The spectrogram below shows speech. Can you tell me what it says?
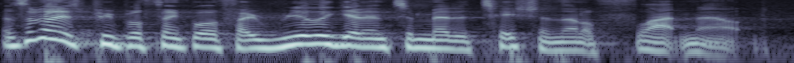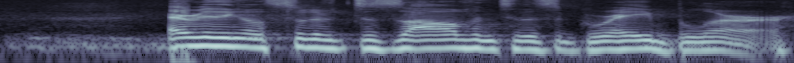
And sometimes people think, well, if I really get into meditation, that'll flatten out. Everything will sort of dissolve into this gray blur.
